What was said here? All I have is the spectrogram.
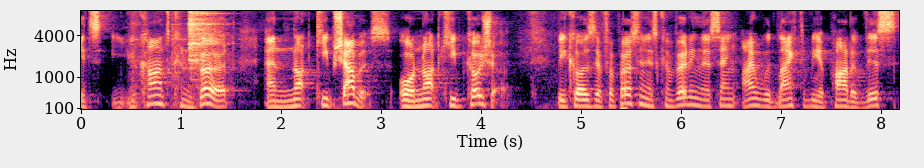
It's you can't convert and not keep Shabbos or not keep kosher, because if a person is converting, they're saying, "I would like to be a part of this."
